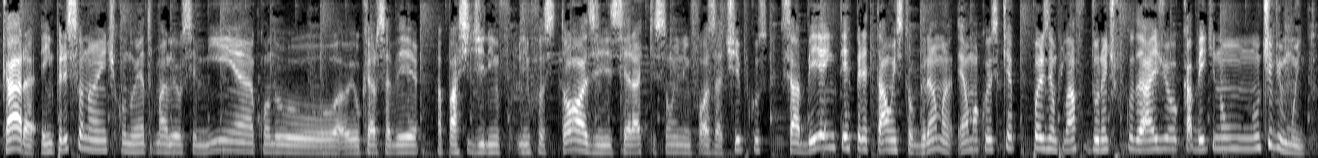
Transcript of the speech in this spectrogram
cara, é impressionante quando entra uma leucemia, quando eu quero saber a parte de linf- linfocitose, será que são linfócitos atípicos, saber interpretar um histograma é uma coisa que, por exemplo, lá durante a faculdade eu acabei que não, não tive muito.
